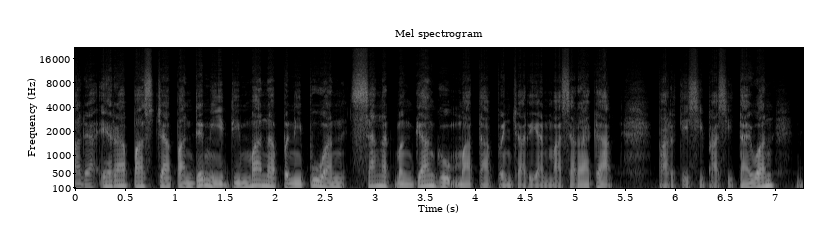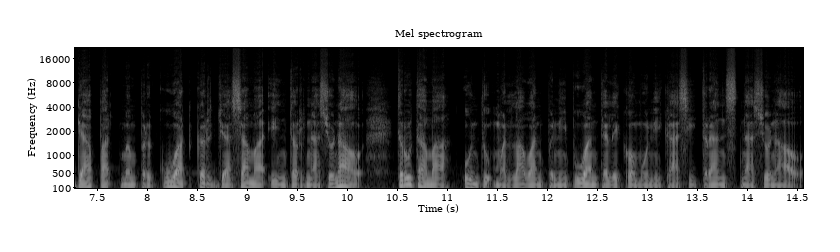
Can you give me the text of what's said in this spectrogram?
Pada era pasca pandemi di mana penipuan sangat mengganggu mata pencarian masyarakat. Partisipasi Taiwan dapat memperkuat kerjasama internasional, terutama untuk melawan penipuan telekomunikasi transnasional.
